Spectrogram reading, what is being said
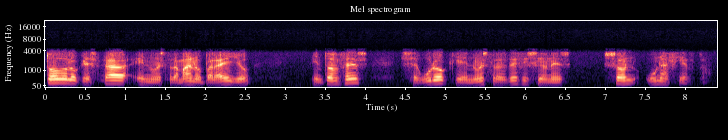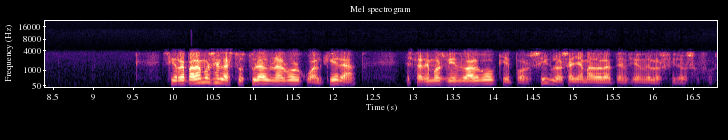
todo lo que está en nuestra mano para ello, entonces seguro que nuestras decisiones son un acierto. Si reparamos en la estructura de un árbol cualquiera, estaremos viendo algo que por siglos ha llamado la atención de los filósofos.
